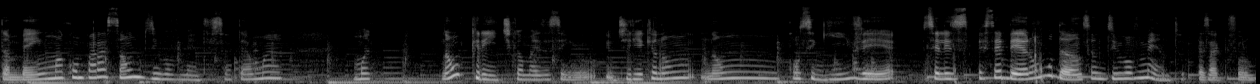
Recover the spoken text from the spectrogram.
também uma comparação do desenvolvimento. Isso é até uma, uma não crítica, mas assim, eu, eu diria que eu não, não consegui ver se eles perceberam mudança no desenvolvimento, apesar que foram,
